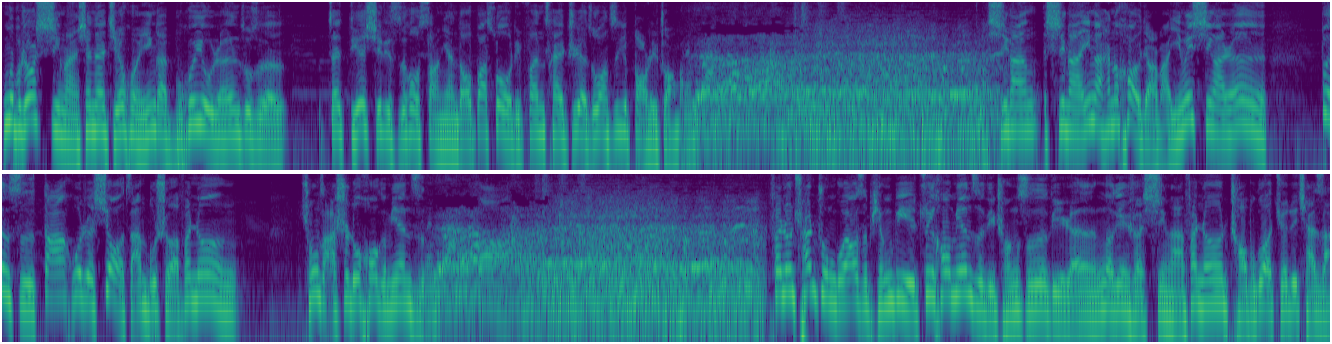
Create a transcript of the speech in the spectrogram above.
我不知道西安现在结婚应该不会有人就是在叠席的时候上年到把所有的饭菜直接就往自己包里装吧。西安西安应该还能好一点吧，因为西安人。本事大或者小咱不说，反正穷咋事都好个面子啊。反正全中国要是评比最好面子的城市的人，我跟你说，西安反正超不过绝对前三。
